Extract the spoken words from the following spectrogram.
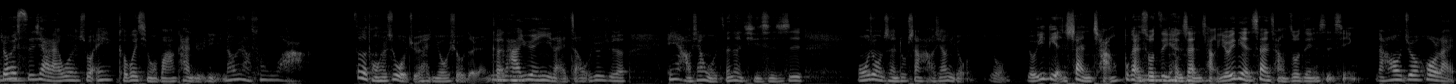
就会私下来问说，哎、欸，可不可以请我帮他看履历？然后我想说，哇，这个同学是我觉得很优秀的人，可是他愿意来找我，就觉得，哎、欸，好像我真的其实是。某种程度上好像有有有一点擅长，不敢说自己很擅长，有一点擅长做这件事情。然后就后来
